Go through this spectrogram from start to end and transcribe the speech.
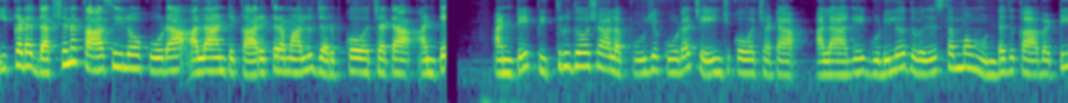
ఇక్కడ దక్షిణ కాశీలో కూడా అలాంటి కార్యక్రమాలు జరుపుకోవచ్చట. అంటే అంటే పితృదోషాల పూజ కూడా చేయించుకోవచ్చట. అలాగే గుడిలో ధ్వజస్తంభం ఉండదు కాబట్టి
